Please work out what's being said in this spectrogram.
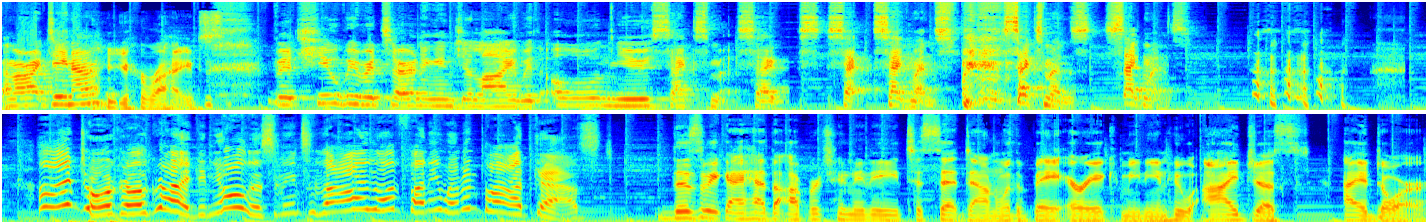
Am I right, Dina? You're right. but she'll be returning in July with all new sex seg, seg, segments, segments, segments. I'm Door Girl Gregg, and you're listening to the I Love Funny Women podcast. This week I had the opportunity to sit down with a Bay Area comedian who I just I adore.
